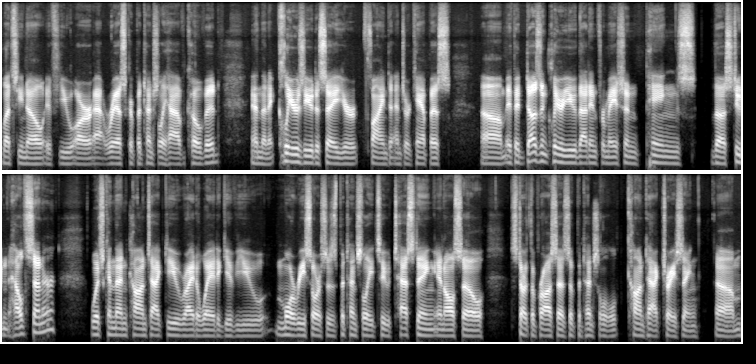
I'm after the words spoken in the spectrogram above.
lets you know if you are at risk or potentially have COVID, and then it clears you to say you're fine to enter campus. Um, if it doesn't clear you, that information pings the student health center, which can then contact you right away to give you more resources potentially to testing and also start the process of potential contact tracing um,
